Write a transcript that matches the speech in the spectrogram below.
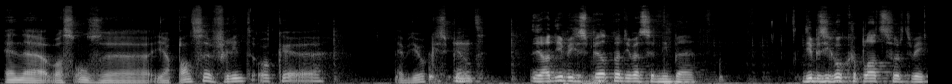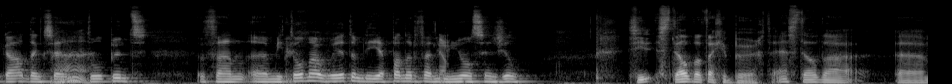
en eh, was onze Japanse vriend ook... eh, hebben die ook gespeeld? Ja, die hebben gespeeld, maar die was er niet bij. Die hebben zich ook geplaatst voor het WK, dankzij Ah. een doelpunt van eh, Mitoma, hoe heet hem, die Japanner van Ja. Union Saint-Gilles. Stel dat dat gebeurt. Hè? Stel dat ehm,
